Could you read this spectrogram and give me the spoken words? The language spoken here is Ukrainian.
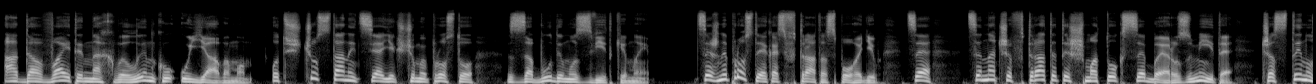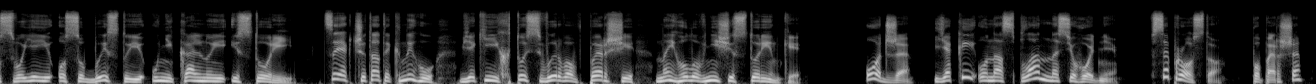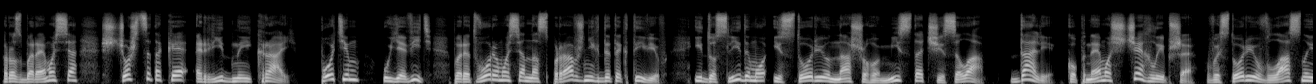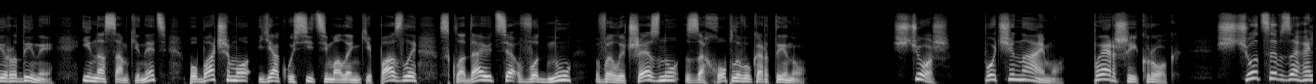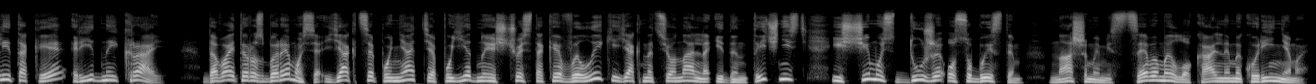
А давайте на хвилинку уявимо, от що станеться, якщо ми просто забудемо, звідки ми. Це ж не просто якась втрата спогадів, це, це наче втратити шматок себе, розумієте, частину своєї особистої унікальної історії. Це як читати книгу, в якій хтось вирвав перші найголовніші сторінки. Отже, який у нас план на сьогодні? Все просто. По-перше, розберемося, що ж це таке рідний край. Потім, уявіть, перетворимося на справжніх детективів і дослідимо історію нашого міста чи села. Далі копнемо ще глибше в історію власної родини, і на сам кінець побачимо, як усі ці маленькі пазли складаються в одну величезну захопливу картину. Що ж, починаємо. Перший крок. Що це взагалі таке рідний край? Давайте розберемося, як це поняття поєднує щось таке велике, як національна ідентичність, із чимось дуже особистим нашими місцевими локальними коріннями.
